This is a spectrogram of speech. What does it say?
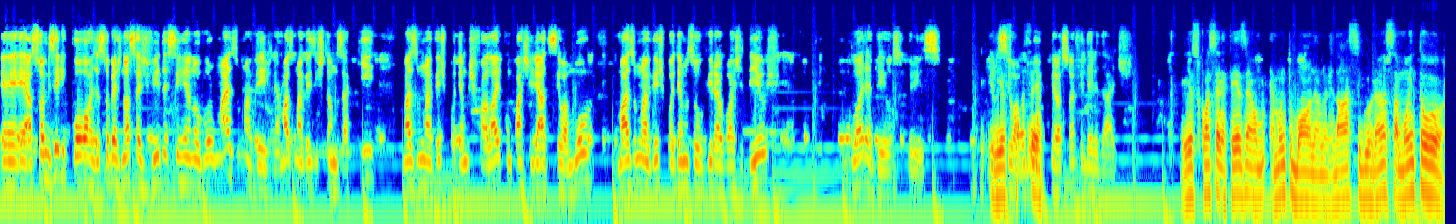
é, é, a sua misericórdia sobre as nossas vidas se renovou mais uma vez, né? Mais uma vez estamos aqui, mais uma vez podemos falar e compartilhar do seu amor, mais uma vez podemos ouvir a voz de Deus. Glória a Deus por isso, pelo isso, seu amor, certeza. pela sua fidelidade. Isso com certeza é, é muito bom, né? Nos dá uma segurança muito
